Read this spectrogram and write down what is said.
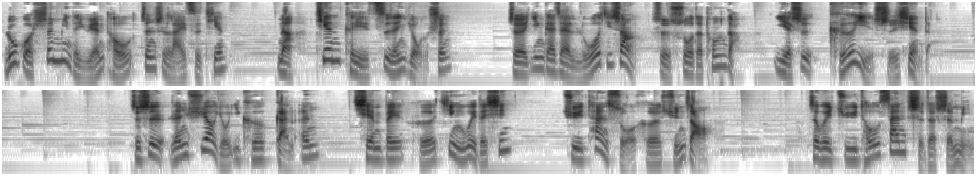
如果生命的源头真是来自天，那天可以赐人永生，这应该在逻辑上是说得通的，也是可以实现的。只是人需要有一颗感恩、谦卑和敬畏的心，去探索和寻找。这位举头三尺的神明，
